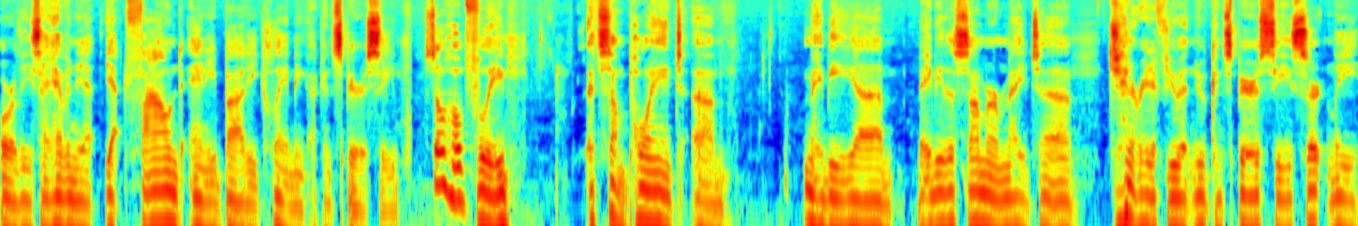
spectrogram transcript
or at least I haven't yet, yet found anybody claiming a conspiracy. So hopefully, at some point, um, maybe uh, maybe the summer might. Uh, generate a few new conspiracies, certainly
